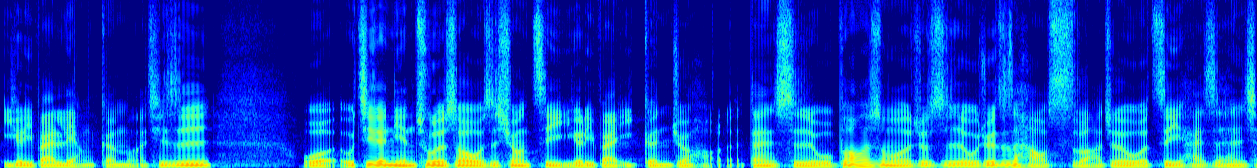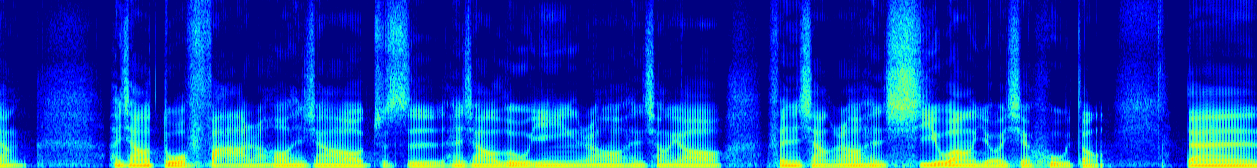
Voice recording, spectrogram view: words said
一个礼拜两更嘛。其实我我记得年初的时候，我是希望自己一个礼拜一更就好了。但是我不知道为什么，就是我觉得这是好事啦。就是我自己还是很想很想要多发，然后很想要就是很想要录音，然后很想要分享，然后很希望有一些互动。但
